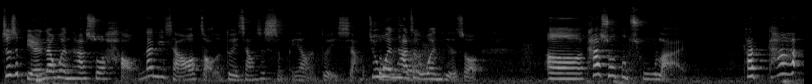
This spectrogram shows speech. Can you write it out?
就是别人在问他说好，那你想要找的对象是什么样的对象？就问他这个问题的时候，呃，他说不出来，他他。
